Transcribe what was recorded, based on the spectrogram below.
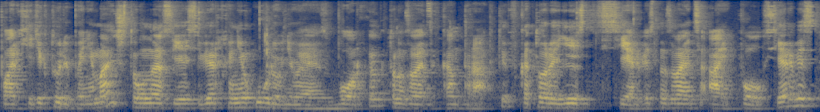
по архитектуре понимать, что у нас есть верхнеуровневая сборка, которая называется контракты, в которой есть сервис, называется iPol сервис.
